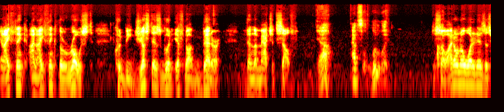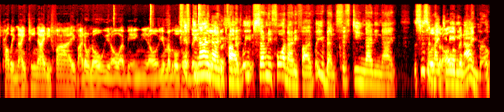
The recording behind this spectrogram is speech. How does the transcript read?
and I think and I think the roast could be just as good, if not better, than the match itself. Yeah. Absolutely. So I don't know what it is. It's probably 1995. I don't know. You know, I mean, you know, you remember those old days. Fifty nine ninety five. We seventy four ninety five. Where you been? Fifteen ninety nine. This isn't Listen, all nineteen of it- eighty nine, bro.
